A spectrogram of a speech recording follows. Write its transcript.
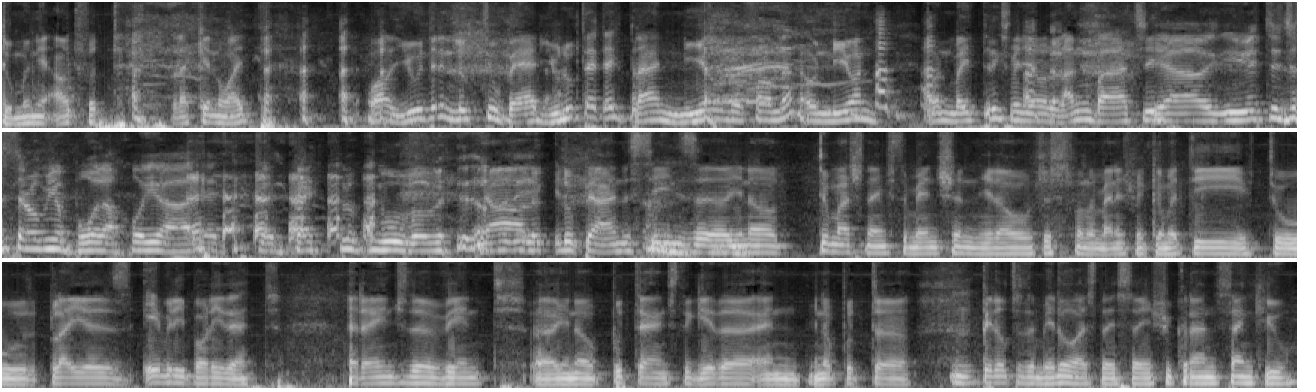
Domini outfit, black and white. well, you didn't look too bad. You looked like that brand neon from that, or neon on Matrix met jou lang baardjie. Yeah, you had to just throw me a ball. Gooi ja, that backflip move. No, look, look behind the scenes. Uh, you know, too much names to mention. You know, just from the management committee to the players, everybody that arrange the event, uh, you know, put the hands together and, you know, put the mm. pedal to the metal, as they say. Shukran, thank you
